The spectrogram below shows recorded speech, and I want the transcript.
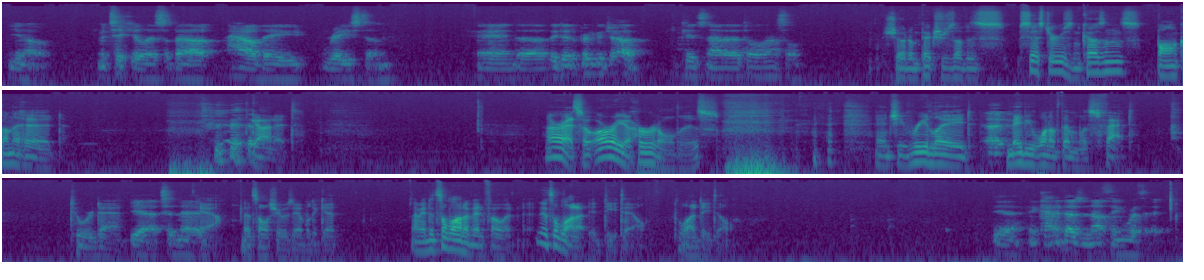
you know meticulous about how they raised him, and uh, they did a pretty good job. Kid's not a total asshole. Showed him pictures of his sisters and cousins. Bonk on the head. Got it. All right, so Arya heard all this, and she relayed Uh, maybe one of them was fat to her dad. yeah, to Ned. Yeah, that's all she was able to get. I mean, it's a lot of info. It's a lot of detail. It's a lot of detail. Yeah, it kind of does nothing with it.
